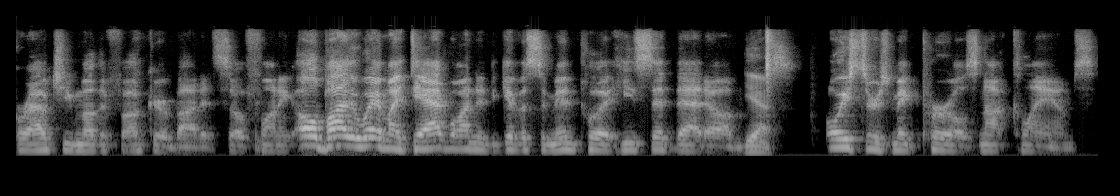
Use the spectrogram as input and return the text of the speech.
grouchy motherfucker about it. So funny. Oh, by the way, my dad wanted to give us some input. He said that um, Yes. oysters make pearls, not clams.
